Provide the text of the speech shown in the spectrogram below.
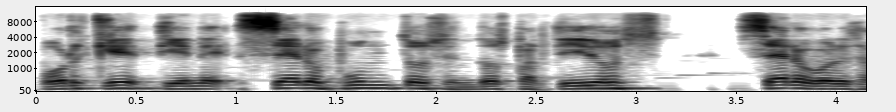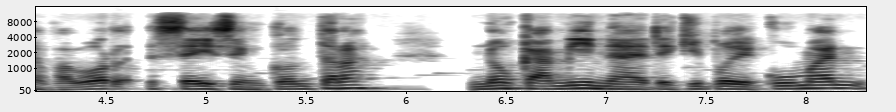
porque tiene cero puntos en dos partidos, cero goles a favor, seis en contra. No camina el equipo de Kuman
